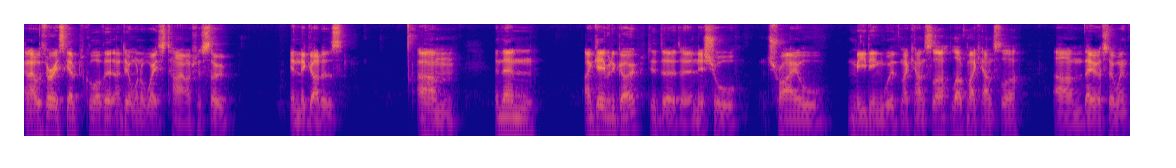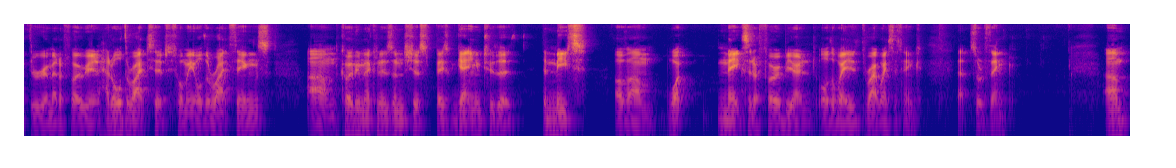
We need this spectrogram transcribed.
and I was very skeptical of it. I didn't want to waste time. I was just so in the gutters. Um, and then I gave it a go. Did the, the initial trial meeting with my counselor. Loved my counselor. Um, they also went through emetophobia and had all the right tips, told me all the right things, um, coping mechanisms, just basically getting into the, the meat of um, what makes it a phobia and all the ways, the right ways to think, that sort of thing. Um,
